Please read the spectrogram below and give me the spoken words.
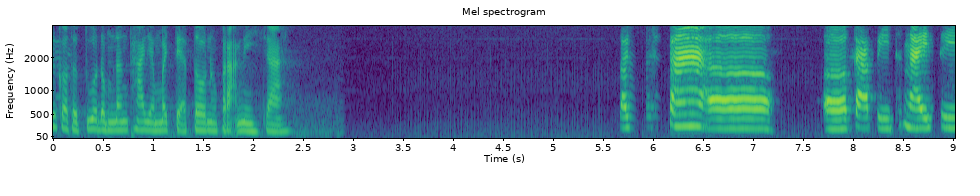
ឬក៏ទទួលដំណឹងថាយ៉ាងម៉េចតកតនឹងប្រាក់នេះចា៎ដោយសារអឺកាលពីថ្ងៃទី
